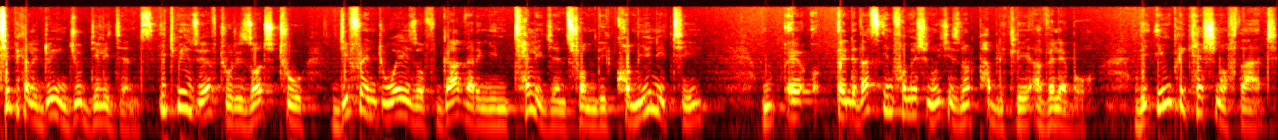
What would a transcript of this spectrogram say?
typically doing due diligence, it means you have to resort to different ways of gathering intelligence from the community, uh, and that's information which is not publicly available. The implication of that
